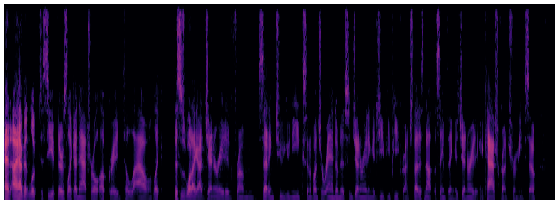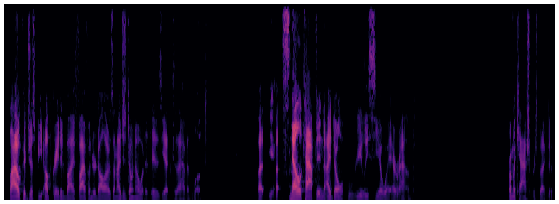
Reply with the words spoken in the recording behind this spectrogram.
And I haven't looked to see if there's like a natural upgrade to Lowe. Like this is what I got generated from setting two uniques and a bunch of randomness and generating a GPP crunch. That is not the same thing as generating a cash crunch for me. So Lowe could just be upgraded by five hundred dollars, and I just don't know what it is yet because I haven't looked. But yeah. uh, Snell captain, I don't really see a way around from a cash perspective.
